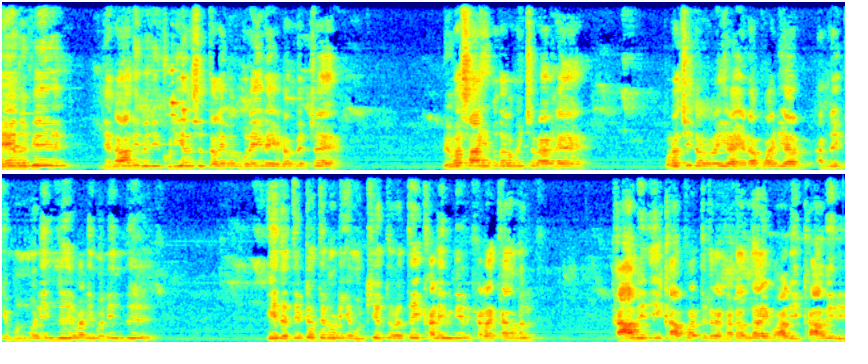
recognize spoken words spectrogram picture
மேலகு ஜனாதிபதி குடியரசுத் தலைவர் உரையிலே இடம்பெற்ற விவசாய முதலமைச்சராக புரட்சி தலைவர் எடப்பாடியார் அன்றைக்கு முன்மொழிந்து வழிமொழிந்து இந்த திட்டத்தினுடைய முக்கியத்துவத்தை கழிவுநீர் கலக்காமல் காவிரியை காப்பாற்றுகிற நடந்தாய் வாலி காவிரி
